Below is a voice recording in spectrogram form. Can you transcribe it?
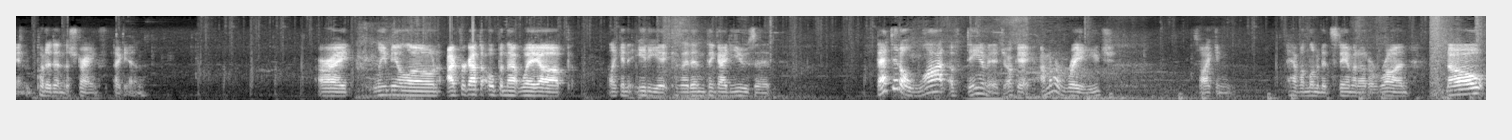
and put it into strength again. All right, leave me alone. I forgot to open that way up like an idiot because I didn't think I'd use it. That did a lot of damage. Okay, I'm gonna rage so I can have unlimited stamina to run. No,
